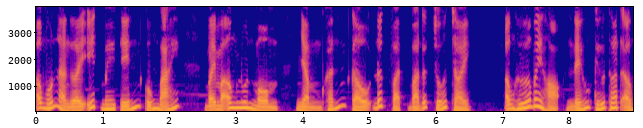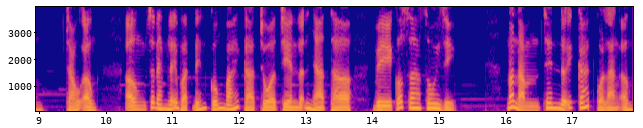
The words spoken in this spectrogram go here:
Ông vốn là người ít mê tín, cúng bái, vậy mà ông luôn mồm, nhầm khấn cầu Đức Phật và Đức Chúa Trời. Ông hứa với họ nếu cứu thoát ông, cháu ông, ông sẽ đem lễ vật đến cúng bái cả chùa chiền lẫn nhà thờ vì có xa xôi gì. Nó nằm trên lưỡi cát của làng ông.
